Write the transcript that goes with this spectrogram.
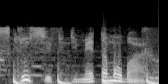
exclusive de Meta Mobile.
